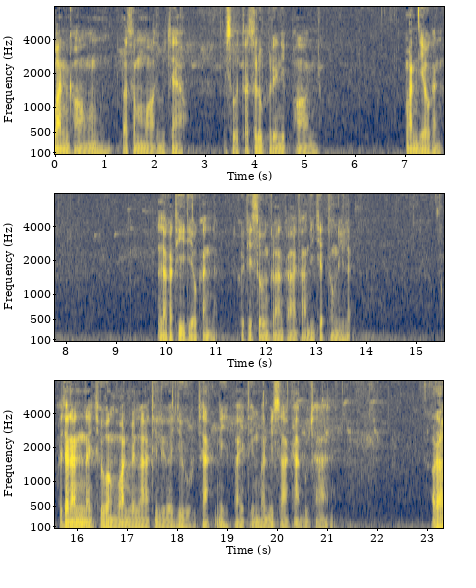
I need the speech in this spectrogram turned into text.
วันของพระสมมาสัมพุทธเจ้าประสูติตรัสรุปปรินิพพานวันเดียวกัน แล้วก็ที่เดียวกัน คือที่ศูนย์กลางกายฐานที่เจ็ดตรงนี้แหละ เพราะฉะนั้นในช่วงวันเวลาที่เหลืออยู่จากนี้ไปถึงวันวิสาขาบูชา เรา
